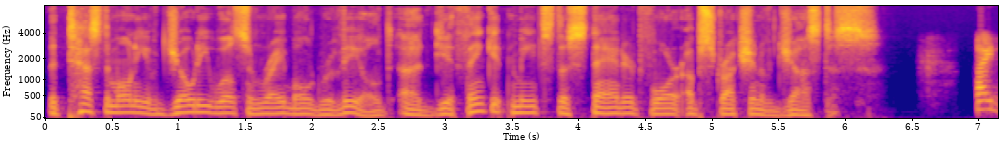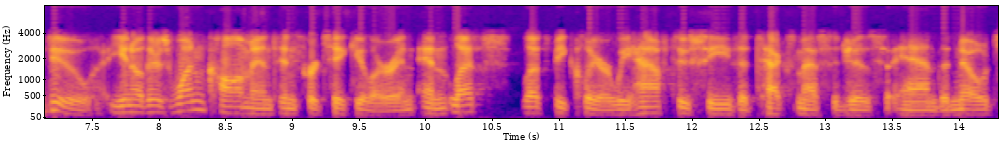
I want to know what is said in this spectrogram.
the testimony of Jody Wilson Raybould revealed, uh, do you think it meets the standard for obstruction of justice? I do. You know, there's one comment in particular, and, and let's let's be clear. We have to see the text messages and the notes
